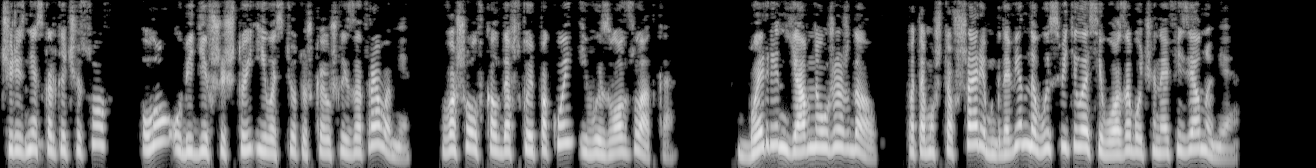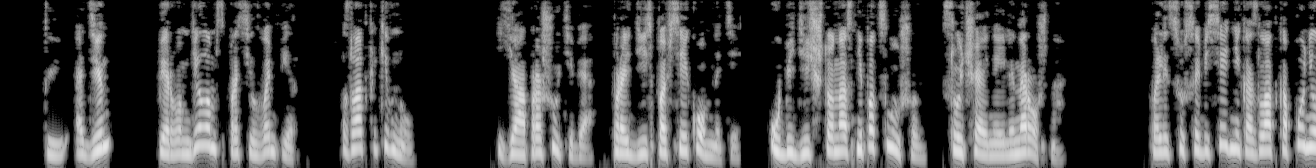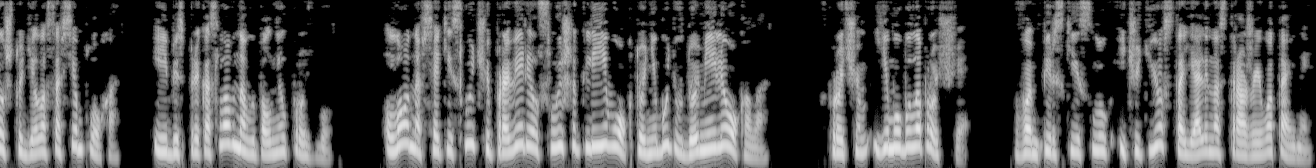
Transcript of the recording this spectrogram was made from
Через несколько часов Ло, убедившись, что Ива с тетушкой ушли за травами, вошел в колдовской покой и вызвал Златка. Беррин явно уже ждал, потому что в шаре мгновенно высветилась его озабоченная физиономия. «Ты один?» — первым делом спросил вампир. Златко кивнул. «Я прошу тебя, пройдись по всей комнате, убедись, что нас не подслушают, случайно или нарочно». По лицу собеседника Златко понял, что дело совсем плохо, и беспрекословно выполнил просьбу. Ло на всякий случай проверил, слышит ли его кто-нибудь в доме или около. Впрочем, ему было проще. Вампирский слух и чутье стояли на страже его тайны.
